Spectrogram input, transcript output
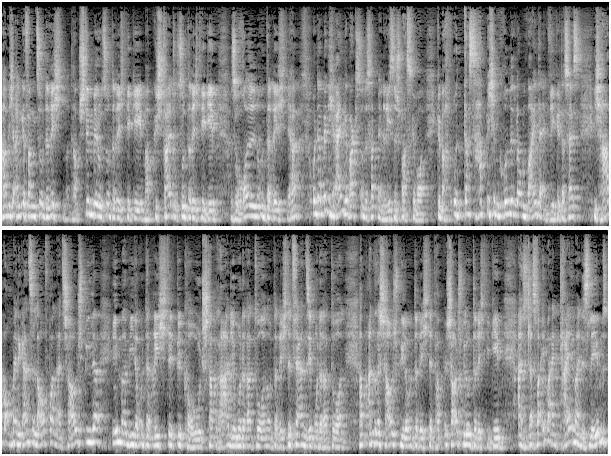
habe ich angefangen zu unterrichten und habe Stimmbildungsunterricht gegeben, habe Gestaltungsunterricht gegeben, also Rollenunterricht. Ja, und da bin ich reingewachsen und das hat mir einen riesen Spaß gemacht. Und das habe ich im Grunde genommen weiterentwickelt. Das heißt, ich habe auch meine ganze Laufbahn als Schauspieler immer wieder unterrichtet, gecoacht, habe Radiomoderatoren unterrichtet, Fernsehmoderatoren, habe andere Schauspieler unterrichtet, habe Schauspielunterricht gegeben. Also das war immer ein Teil meiner meines Lebens.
